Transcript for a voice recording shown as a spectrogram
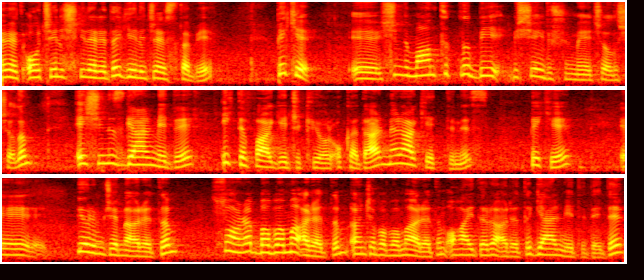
Evet o çelişkilere de geleceğiz tabii. Peki e, şimdi mantıklı bir, bir şey düşünmeye çalışalım. Eşiniz gelmedi. ilk defa gecikiyor o kadar. Merak ettiniz. Peki e, görümcemi aradım. Sonra babamı aradım. Önce babamı aradım. O Haydar'ı aradı. Gelmedi dedi.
